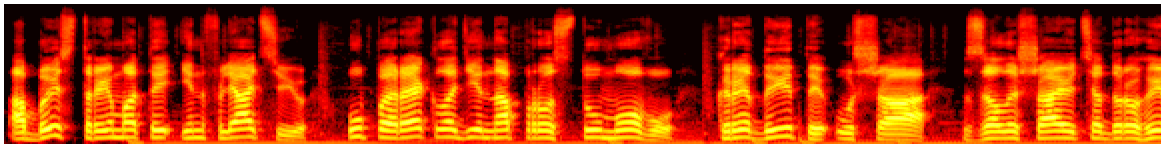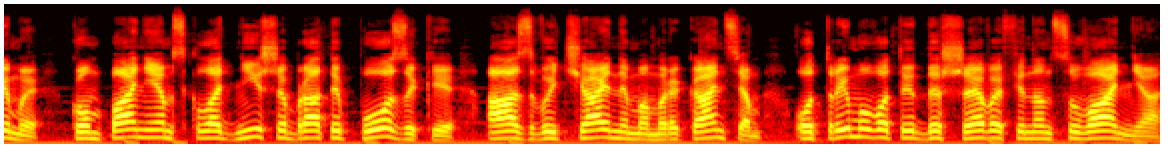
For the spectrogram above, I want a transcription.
аби стримати інфляцію. У перекладі на просту мову. Кредити у США залишаються дорогими. Компаніям складніше брати позики, а звичайним американцям отримувати дешеве фінансування.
